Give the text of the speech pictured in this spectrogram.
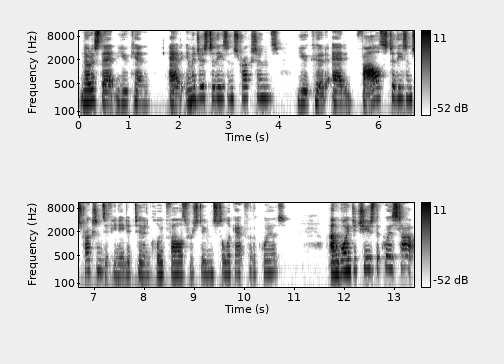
Notice that you can add images to these instructions. You could add files to these instructions if you needed to include files for students to look at for the quiz. I'm going to choose the quiz type.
